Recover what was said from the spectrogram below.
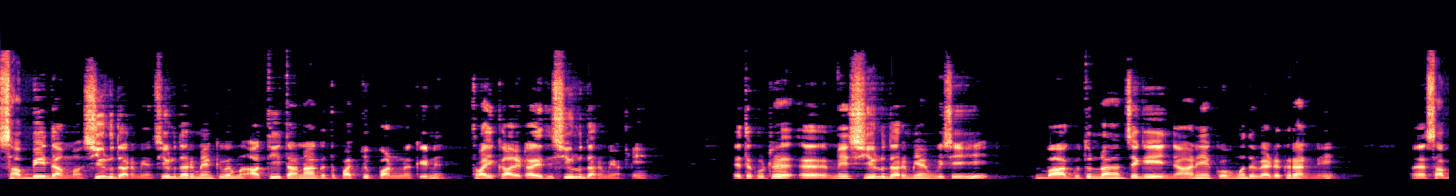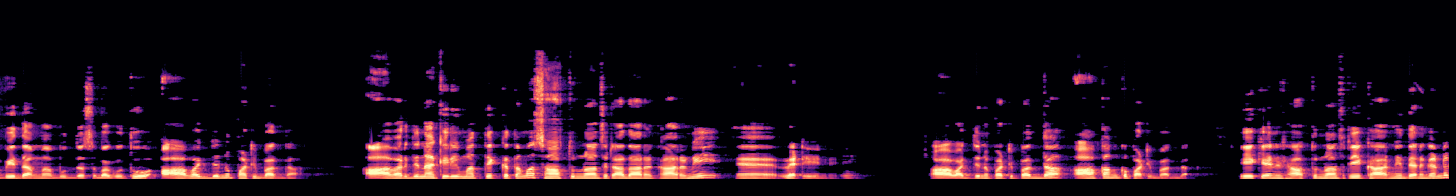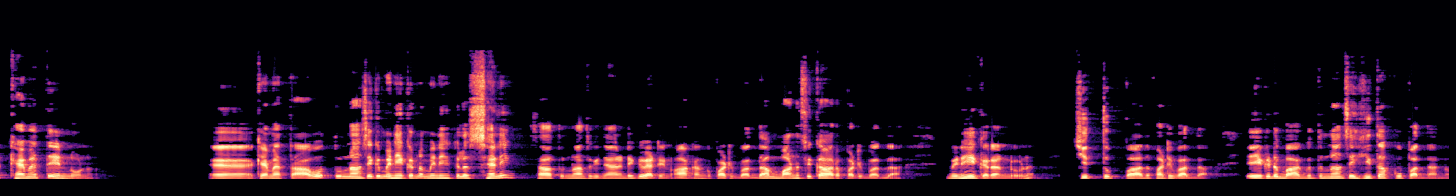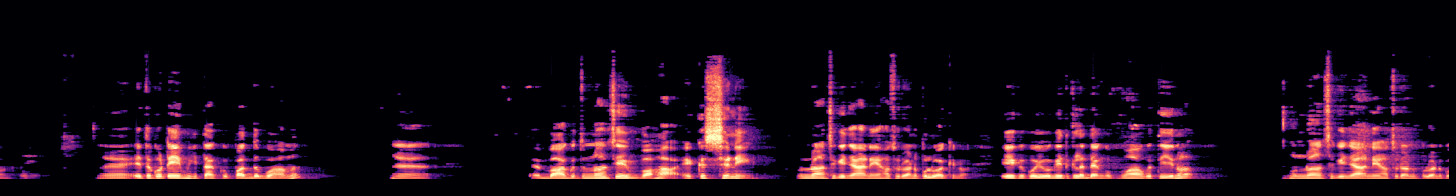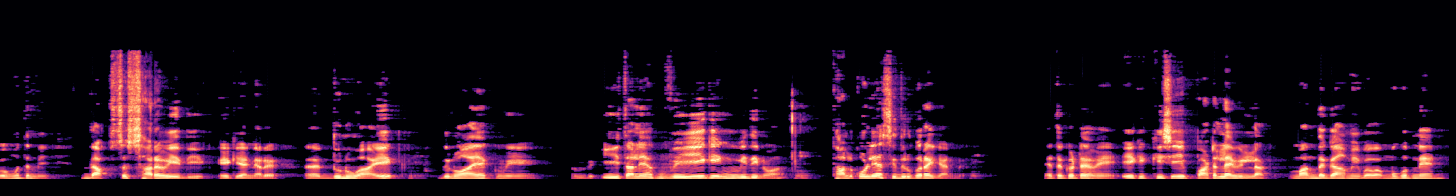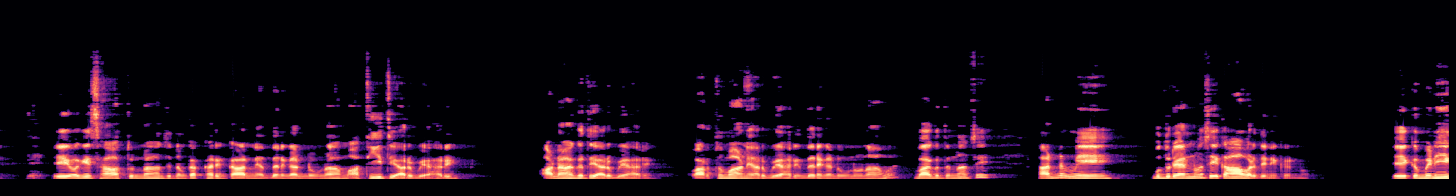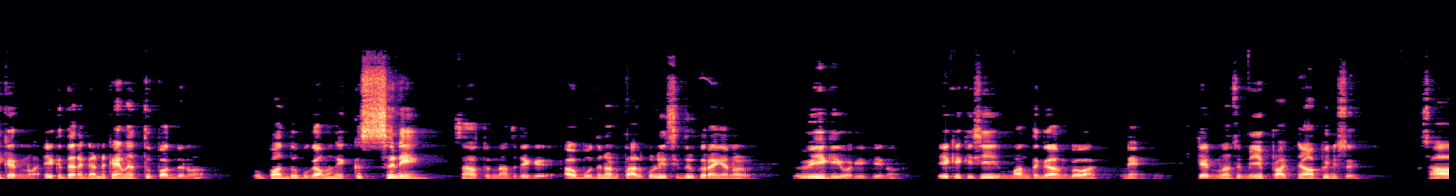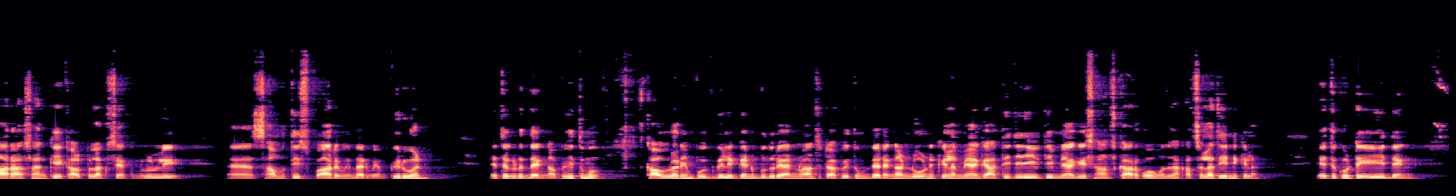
සබ්බේ ධම්මා සියලු ධර්මයන්. සියලු ධර්මයන් කිව්වම අතීත අනාගත පච්චුප්පන්න කියන ත්‍රිකාලයට අයිති සියලු ධර්මයන් එතකොට මේ සියලු ධර්මයන් විශේෂයි භාග්‍යතුන් වහන්සේගේ ඥානය කොහොමද වැඩ කරන්නේ? සබ්බේ ධම්මා බුද්දස්ස භගවතු ආවර්ජන පටිබද්දා ආවර්ජනා කිරීමත් එක්ක තමයි සාස්තුන් වහන්සේට ආධාර කාරණේ වැටෙන්නේ. ආවර්ජන පටිපද්දා ආකංක පටිපද්දා. ඒ කියන්නේ සාස්තුන් වහන්සේට මේ කාරණේ දැනගන්න කැමැත්ත එන්න ඕන. කැමැත්ත ආවොත් උන්වහන්සේක මෙනෙහි කරන මෙනෙහි කළ සැනින් සාස්තුන් වහන්සේගේ ඥානට එක වැටෙනවා. ආකංක පටිපද්දා මානසිකාර පටිපද්දා මෙනෙහි කරන්න ඕන. චිත්තුප්පාද පටිපද්දා. ඒකට භාග්‍යතුන් වහන්සේ හිතක් උපදවන්න ඕන. එතකොට මේ හිතක් උපද්දපුවාම භාගතුන් වහන්සේ වහ එක ශෙනින් උන්වහන්සේගේ ඥානය හසුරවන්න පුළුවන් කියනවා. ඒක කොයි වගේද කියලා දැන් උපමාවක තියෙනවා. උන්වහන්සේගේ ඥානය හසුරවන්න පුළුවන් කොහොමද මේ දක්ෂ සරවේදියෙක්. ඒ කියන්නේ අර දුනුවායෙක් දුනුවායෙක් මේ ඊතලයක් වේගෙන් විදිනවා. තල් කොළයක් සිදුරු කරා යන්න. එතකොට මේ ඒකේ කිසි පටලැවිල්ලක් මන්දගාමී බව මුකුත් නැහැනේ. ඒ වගේ සාතුන් වහන්සේට මොකක් හරි කාරණයක් දැනගන්න වුණාම අතීතය අරබය හරින් අනාගතය අරබය හරින් වර්තමානයේ අරබය හරින් දැනගන්න වුණාම භාගතුන් වහන්සේ අන්න මේ බුදුරයන් වහන්සේ ඒක ආවර්ජනය කරනවා. ඒක මෙනෙහි කරනවා. ඒක දැනගන්න කැමැත්ත උපද්දනවා. උපද්දපු ගමන් එක සෙනෙන් සාතුන් වහන්සේට ඒක අවබෝධ නඩ තාල්කොලේ සිදුරු කරන් යන වේගී වගේ කියනවා. ඒකේ කිසි මන්දගාමී බවක් නැහැ. කියන්නේ මේ ප්‍රඥාව පිණිස සාරාංශකේ කල්පලක්ෂයක් මුළුල්ලේ සමතිස් පාරමිත ධර්මයන් පිරුවනේ. එතකොට දැන් අපි හිතමු කවුරු හරි පුද්ගලෙක් ගැන බුදුරයන් වහන්සේට අපි හිතමු දැනගන්න ඕන කියලා මෙයාගේ අතීත ජීවිතේ මෙයාගේ සංස්කාර කොහොමද සකස් වෙලා තියෙන්නේ කියලා. එතකොට ඒ දැන්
